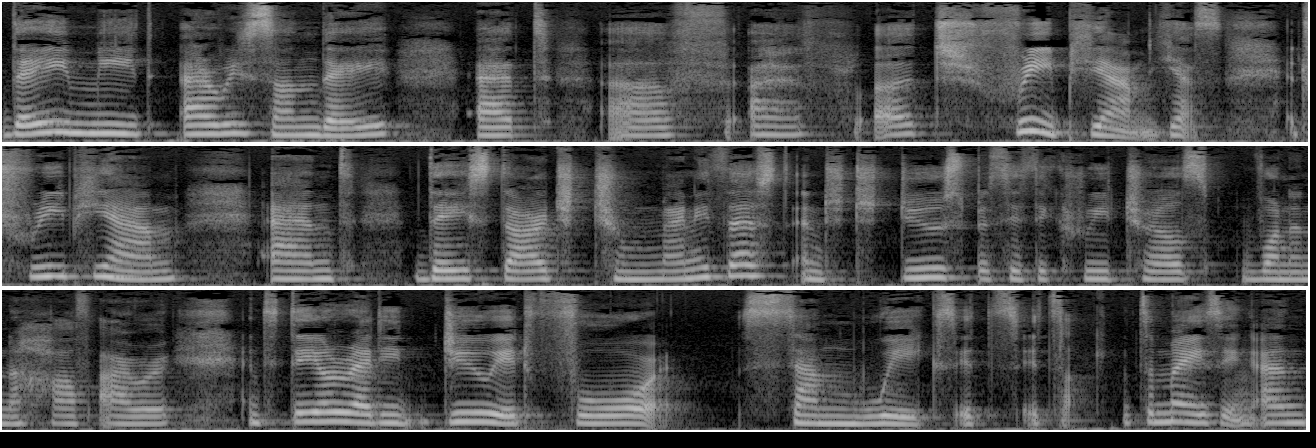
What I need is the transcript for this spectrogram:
they meet every sunday at uh, uh, at 3 p.m. Yes, at 3 p.m. and they start to manifest and to do specific rituals one and a half hour, and they already do it for some weeks. It's it's like it's amazing. And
